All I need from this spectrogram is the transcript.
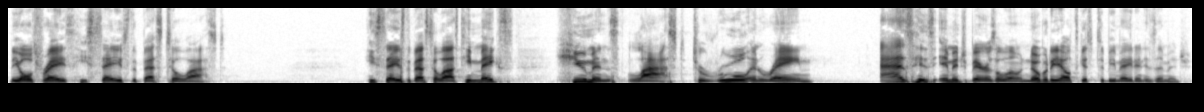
The old phrase, He saves the best till last. He saves the best till last. He makes humans last to rule and reign as His image bearers alone. Nobody else gets to be made in His image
